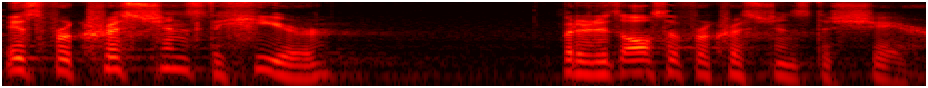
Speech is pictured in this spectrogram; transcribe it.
is for Christians to hear but it is also for Christians to share.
